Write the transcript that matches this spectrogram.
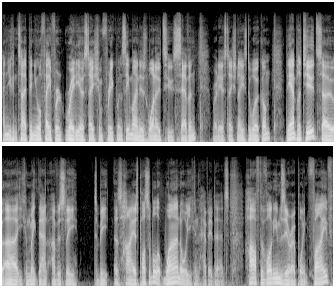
and you can type in your favorite radio station frequency. Mine is 1027, radio station I used to work on. The amplitude, so uh, you can make that obviously to be as high as possible at 1, or you can have it at half the volume, 0.5.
